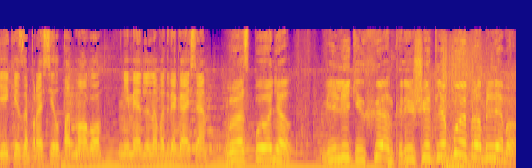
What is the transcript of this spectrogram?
Кики запросил подмогу. Немедленно выдвигайся. Вас понял. Великий Хэнк решит любую проблему.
